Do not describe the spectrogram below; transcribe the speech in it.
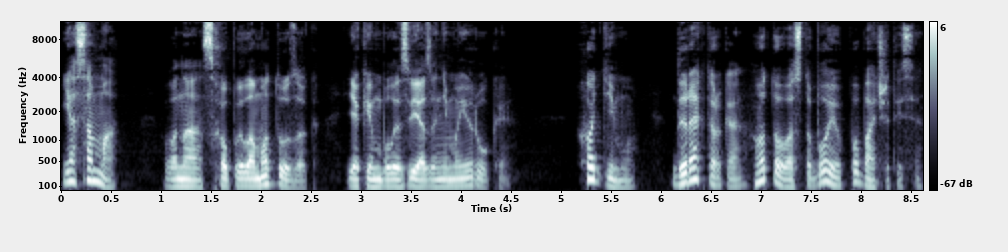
я сама. Вона схопила мотузок, яким були зв'язані мої руки. Ходімо, директорка готова з тобою побачитися.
